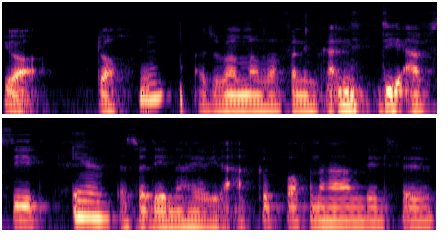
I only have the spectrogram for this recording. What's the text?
ja, doch. Hm? Also wenn man von dem Candy absieht, ja. dass wir den nachher wieder abgebrochen haben, den Film.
